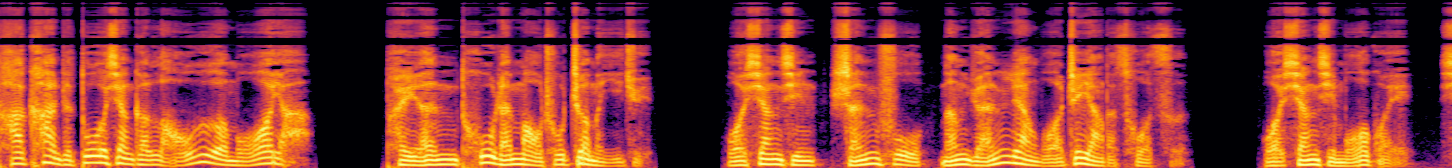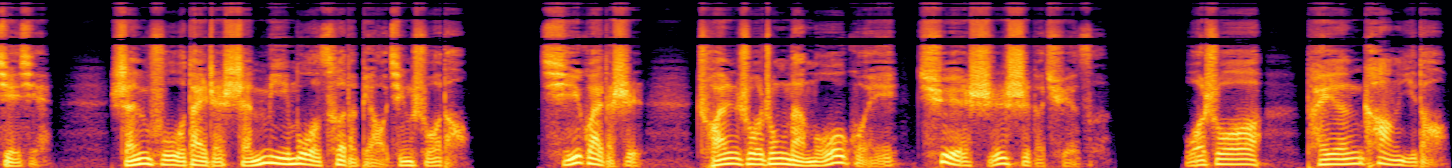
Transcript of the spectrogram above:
他看着多像个老恶魔呀！佩恩突然冒出这么一句：“我相信神父能原谅我这样的措辞。我相信魔鬼。”谢谢。神父带着神秘莫测的表情说道：“奇怪的是，传说中那魔鬼确实是个瘸子。”我说。佩恩抗议道：“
